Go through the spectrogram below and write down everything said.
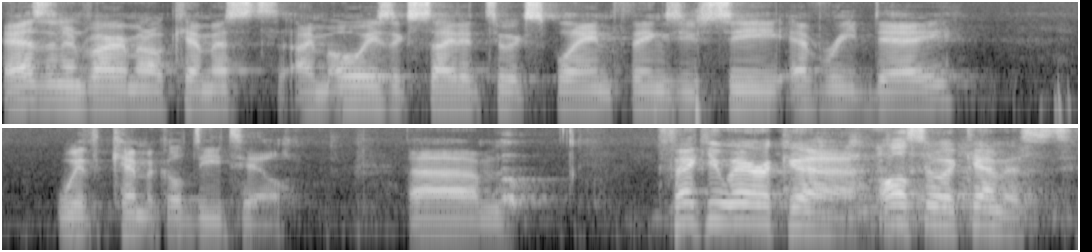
as an environmental chemist, I'm always excited to explain things you see every day with chemical detail. Um, thank you, Erica, also a chemist.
